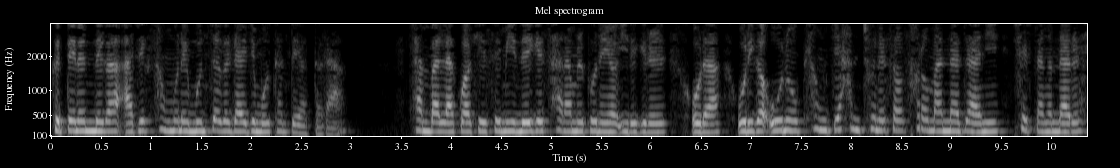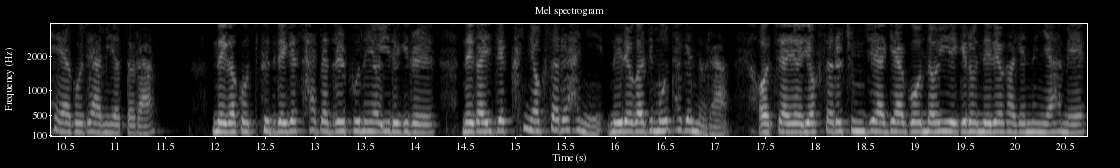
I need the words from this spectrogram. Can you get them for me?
그때는 내가 아직 성문에 문짝을 달지 못한 때였더라. 산발락과 게셈이 내게 사람을 보내어 이르기를 오라 우리가 오노 평지 한 촌에서 서로 만나자 하니 실상은 나를 해하고자 함이었더라. 내가 곧 그들에게 사자들을 보내어 이르기를 내가 이제 큰 역사를 하니 내려가지 못하겠노라. 어찌하여 역사를 중지하게 하고 너희에게로 내려가겠느냐 하매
